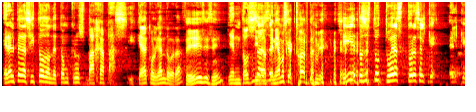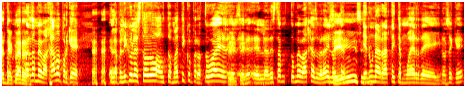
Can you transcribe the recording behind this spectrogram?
Era el pedacito donde Tom Cruise baja paz y queda colgando, ¿verdad? Sí, sí, sí. Y entonces. Y la teníamos que actuar también. Sí, entonces tú, tú, eras, tú eras el que, el que ¿Te con una acuerdas? cuerda me bajaba porque en la película es todo automático, pero tú eh, Sí, en, sí. en- en la de esta tú me bajas, ¿verdad? Y luego Sí, te- sí. viene una rata y te muerde y no sé qué.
